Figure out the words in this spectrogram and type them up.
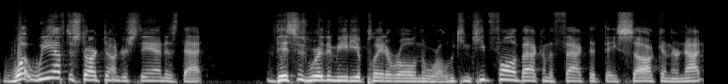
What we have to start to understand is that this is where the media played a role in the world. We can keep falling back on the fact that they suck and they're not.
